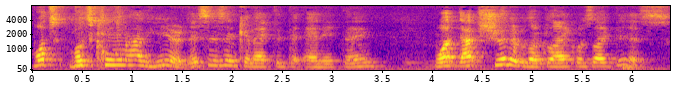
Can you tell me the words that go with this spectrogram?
What's, what's going on here? This isn't connected to anything. What that should have looked like was like this.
